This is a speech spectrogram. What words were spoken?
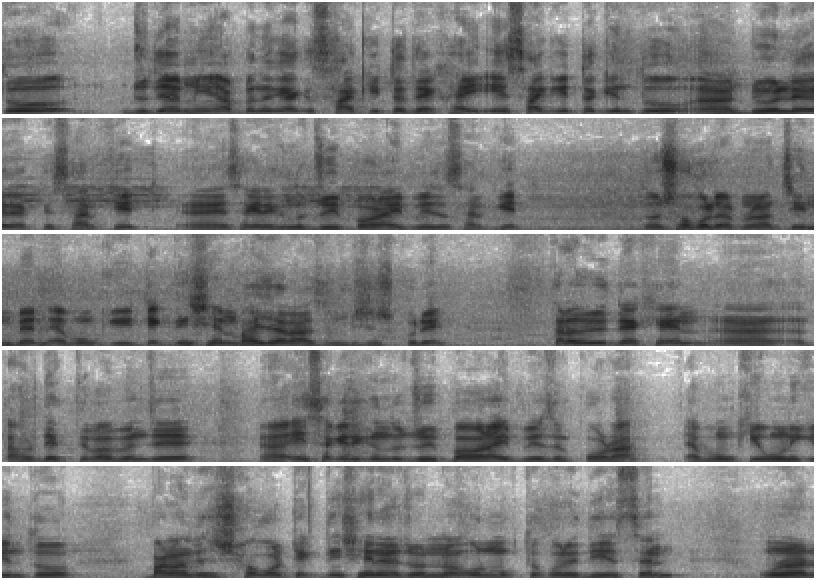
তো যদি আমি আপনাদেরকে আগে সার্কিটটা দেখাই, এই সার্কিটটা কিন্তু ডুয়েলের একটি সার্কিট সার্কিটটা কিন্তু জুই পাওয়ার আইপিএস সার্কিট তো সকলে আপনারা চিনবেন এবং কি টেকনিশিয়ান ভাই যারা আছেন বিশেষ করে, তারা যদি দেখেন তাহলে দেখতে পাবেন যে এই সার্কিটে কিন্তু জুই পাওয়ার আইপিএসের করা এবং কি উনি কিন্তু বাংলাদেশের সকল টেকনিশিয়ানের জন্য উন্মুক্ত করে দিয়েছেন। ওনার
